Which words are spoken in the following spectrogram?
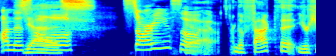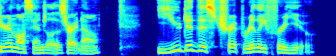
on this whole yes. story. So Yeah. yeah. the fact that you're here in Los Angeles right now, you did this trip really for you.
